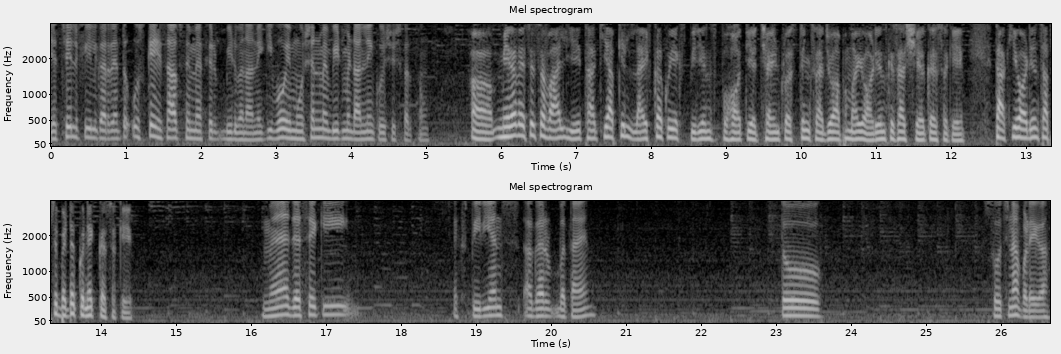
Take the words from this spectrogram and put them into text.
या चिल फील कर रहे हैं तो उसके हिसाब से मैं फिर बीट बनाने की वो इमोशन में बीट में डालने की कोशिश करता हूँ। Uh, मेरा वैसे सवाल ये था कि आपकी लाइफ का कोई एक्सपीरियंस बहुत ही अच्छा इंटरेस्टिंग सा जो आप हमारी ऑडियंस के साथ शेयर कर सके ताकि ऑडियंस आपसे बेटर कनेक्ट कर सके? मैं जैसे कि एक्सपीरियंस अगर बताएँ तो सोचना पड़ेगा।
